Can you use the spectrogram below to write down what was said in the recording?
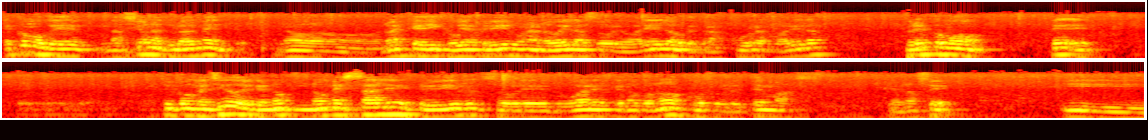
es como que nació naturalmente, no, no es que dije voy a escribir una novela sobre Varela o que transcurra en Varela, pero es como eh, estoy convencido de que no, no me sale escribir sobre lugares que no conozco, sobre temas que no sé. Y,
